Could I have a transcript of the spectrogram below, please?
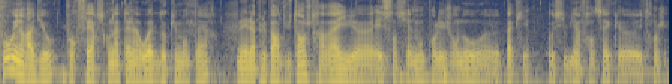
pour une radio pour faire ce qu'on appelle un web documentaire. Mais la plupart du temps, je travaille euh, essentiellement pour les journaux papier, aussi bien français qu'étrangers.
